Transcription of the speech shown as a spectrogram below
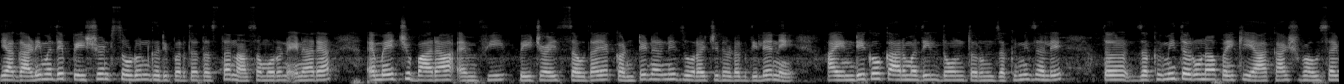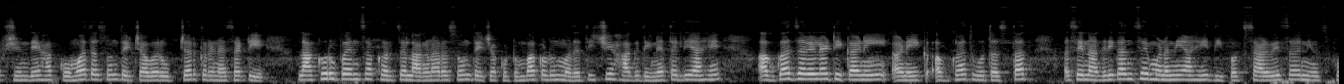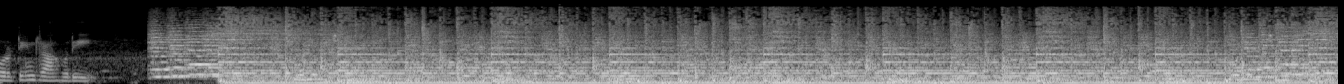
या गाडीमध्ये पेशंट सोडून घरी परतत असताना समोरून येणाऱ्या एम एच बारा एम फी बेचाळीस चौदा या कंटेनरने जोराची धडक दिल्याने हा इंडिको कारमधील दोन तरुण जखमी झाले. तर जखमी तरुणापैकी आकाश भाऊसाहेब शिंदे हा कोमात असून त्याच्यावर उपचार करण्यासाठी लाखो रुपयांचा खर्च लागणार असून त्याच्या कुटुंबाकडून मदतीची हाक देण्यात आली आहे. अपघात झालेल्या ठिकाणी अनेक अपघात होत असतात असे नागरिकांचे म्हणणे आहे. दीपक साळवेसह न्यूज फोर्टीन राहुरी.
